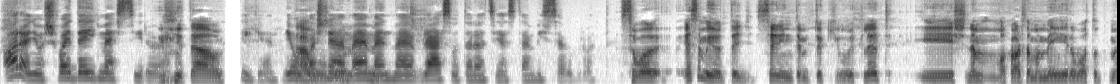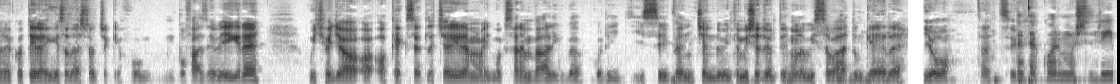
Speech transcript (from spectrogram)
Aranyos vagy, de így messziről. Távol. Igen. Jó, Távolból. most nem, elment, mert rászólt a Laci, aztán visszaugrott. Szóval eszembe jutott egy szerintem tök jó ötlet, és nem akartam a mély rovatot, mert akkor tényleg egész adásra csak én fogok pofázni a végére, úgyhogy a, a, a kekszet lecserélem, majd max, nem válik be, akkor így, így szépen csendül, mint ha mi se történt volna, visszaváltunk erre. Jó, tetszik. Tehát akkor most rip,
